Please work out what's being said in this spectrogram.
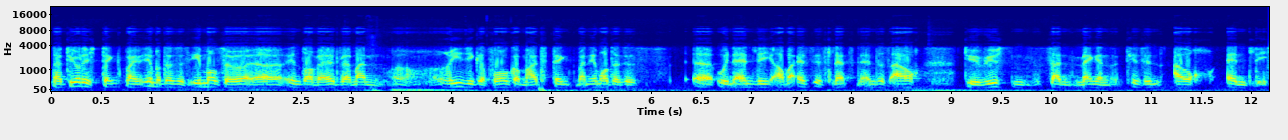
Natürlich denkt man immer, das ist immer so äh, in der Welt, wenn man äh, riesige Vorkommen hat, denkt man immer, das ist äh, unendlich, aber es ist letzten Endes auch, die Wüstensandmengen, die sind auch endlich.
